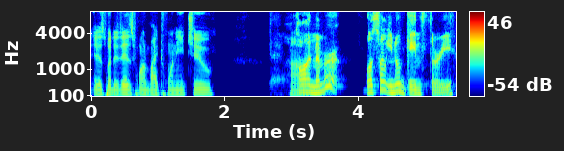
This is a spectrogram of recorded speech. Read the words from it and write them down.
it is what it is. Won by 22. Colin, Um, remember? Let's talk. You know, Game Three.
